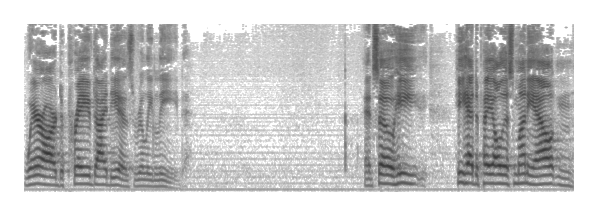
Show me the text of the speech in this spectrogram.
where our depraved ideas really lead. And so he, he had to pay all this money out, and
